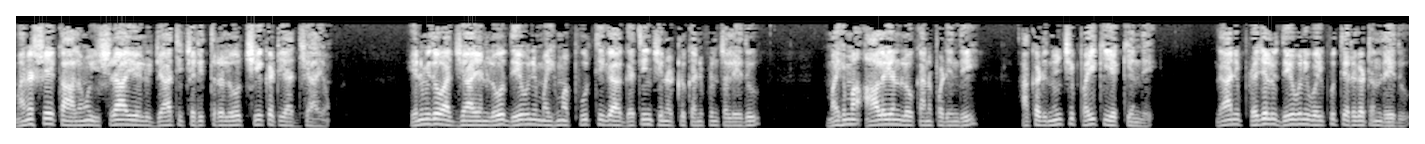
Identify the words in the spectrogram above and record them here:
మనషే కాలం ఇస్రాయేలు జాతి చరిత్రలో చీకటి అధ్యాయం. ఎనిమిదో అధ్యాయంలో దేవుని మహిమ పూర్తిగా గతించినట్లు కనిపించలేదు. మహిమ ఆలయంలో కనపడింది. అక్కడి నుంచి పైకి ఎక్కింది. గాని ప్రజలు దేవుని వైపు తిరగటం లేదు.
